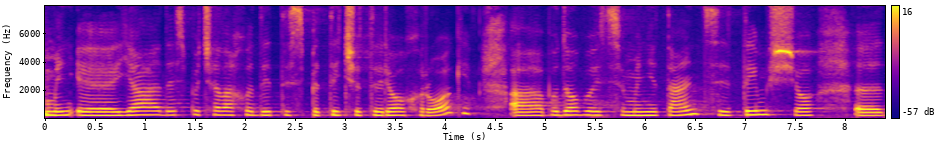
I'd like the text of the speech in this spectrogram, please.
Е, Я десь почала ходити з 5-4 років, а подобаються мені танці тим, що е,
